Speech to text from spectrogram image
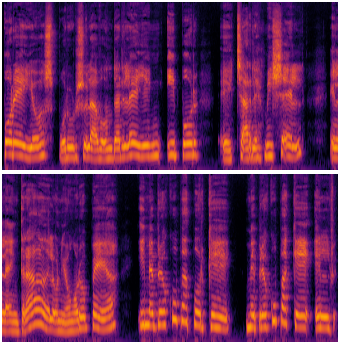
por ellos, por Ursula von der Leyen y por eh, Charles Michel en la entrada de la Unión Europea. Y me preocupa porque me preocupa que el,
